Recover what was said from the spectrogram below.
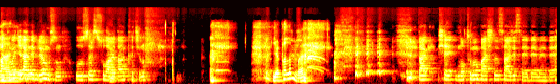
Aklıma Yani gelen ne biliyor musun? Uluslararası sulardan kaçın. yapalım mı? Bak şey notumun başlığı sadece SBMB.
